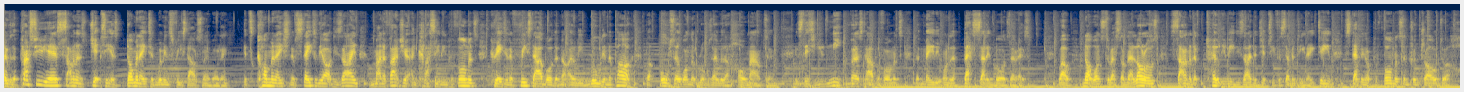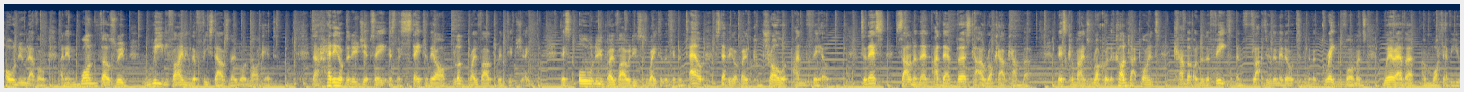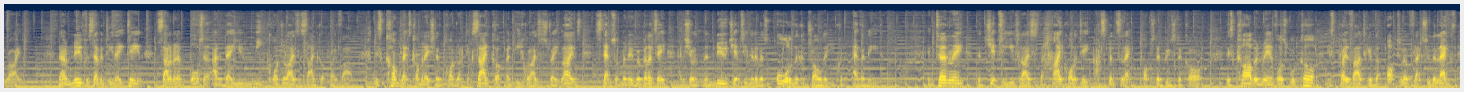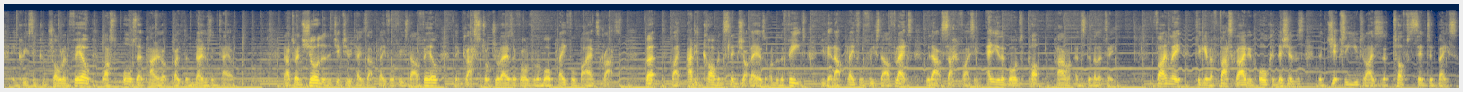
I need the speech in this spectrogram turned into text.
Over the past few years, Salomon's Gypsy has dominated women's freestyle snowboarding. Its combination of state-of-the-art design, manufacture and class-leading performance created a freestyle board that not only ruled in the park, but also one that rules over the whole mountain. It's this unique, versatile performance that made it one of the best-selling boards there is. Well, not once to rest on their laurels, Salomon have totally redesigned the Gypsy for 1718, stepping up performance and control to a whole new level, and in one fell swoop, redefining the freestyle snowboard market. Now, heading up the new Gypsy is the state-of-the-art blunt profile twin tip shape. This all-new profile reduces weight at the tip and tail, stepping up both control and feel. To this, Salomon then add their versatile rock-out camber. This combines rocker at the contact points, camber under the feet and flat through the middle to deliver great performance wherever and whatever you ride. Now new for 1718, Salomon have also added their unique quadralizer side cut profile. This complex combination of quadratic side cut and equalizer straight lines steps up manoeuvrability, ensuring that the new Gypsy delivers all of the control that you could ever need. Internally, the Gypsy utilises the high quality Aspen Select Popster Booster core. This carbon reinforced wood core is profiled to give the optimum flex through the length, increasing control and feel, whilst also powering up both the nose and tail. Now to ensure that the Gypsy retains that playful freestyle feel, the glass structural layers are formed from a more playful Biax glass but by adding carbon slingshot layers under the feet, you get that playful freestyle flex without sacrificing any of the board's pop, power and stability. Finally, to give a fast glide in all conditions, the Gypsy utilises a tough sintered base.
